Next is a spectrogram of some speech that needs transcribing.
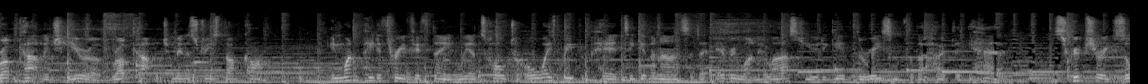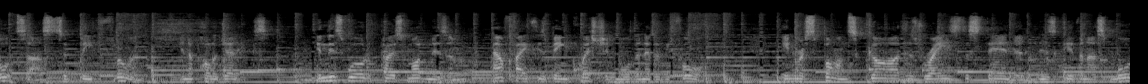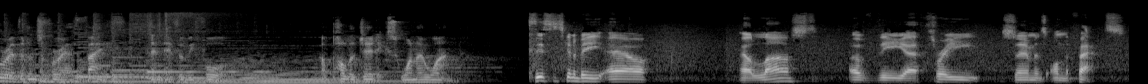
Rob Cartledge here of robcartledgeministries.com. In 1 Peter 3:15 we are told to always be prepared to give an answer to everyone who asks you to give the reason for the hope that you have. Scripture exhorts us to be fluent in apologetics. In this world of postmodernism, our faith is being questioned more than ever before. In response, God has raised the standard and has given us more evidence for our faith than ever before. Apologetics 101. This is going to be our our last of the uh, three sermons on the facts.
